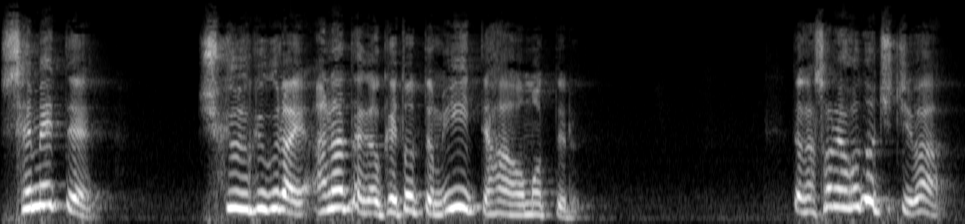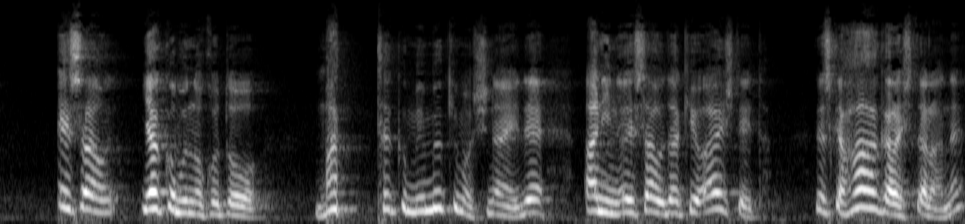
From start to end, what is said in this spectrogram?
せめて祝福ぐらいあなたが受け取ってもいいって母は思ってる。だからそれほど父はエサヤコブのことを全全く見向きもしないで兄のエサウだけを愛していた。ですから母からしたらね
